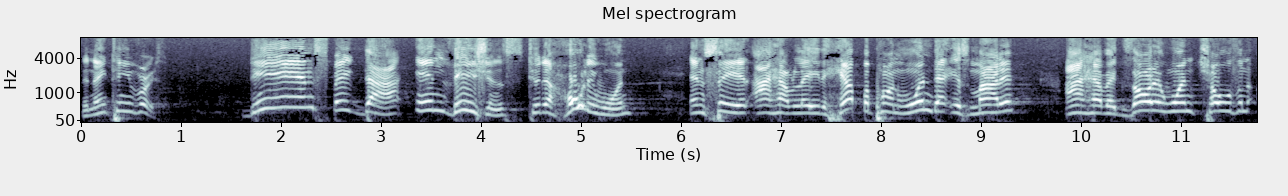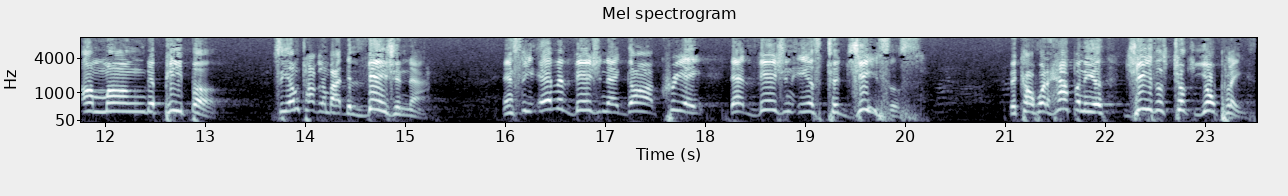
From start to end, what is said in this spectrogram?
The 19th verse. Then spake thou in visions to the Holy One and said, I have laid help upon one that is mighty. I have exalted one chosen among the people. See, I'm talking about the vision now. And see, every vision that God create, that vision is to Jesus. Because what happened is Jesus took your place.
